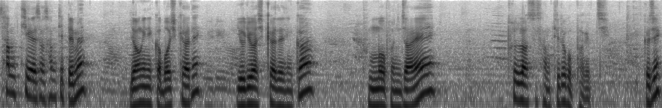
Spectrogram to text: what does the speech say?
3t에서 3t 빼면 0 이니까 뭐 시켜야 돼? 유리화 시켜야 되니까 분모 분자에 플러스 3t를 곱하겠지. 그지?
